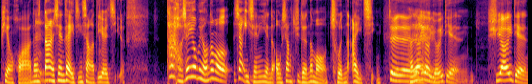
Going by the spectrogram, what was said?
片花，但是当然现在已经上了第二集了。他好像又没有那么像以前你演的偶像剧的那么纯爱情，对对，好像又有一点需要一点，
